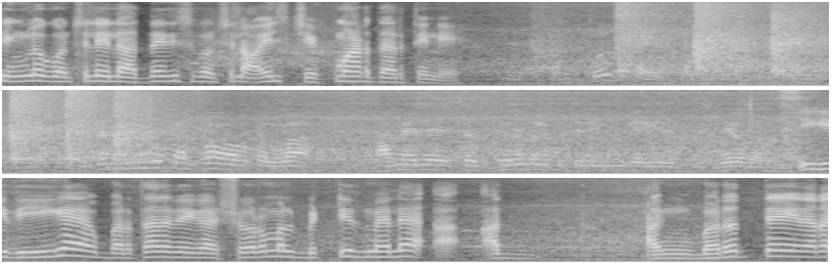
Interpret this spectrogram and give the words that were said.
ತಿಂಗ್ಳಿಗೆ ಒಂದ್ಸಲ ಇಲ್ಲ ಹದಿನೈದು ದಿವ್ಸಕ್ಕೆ ಒಂದ್ಸಲ ಆಯಿಲ್ ಚೆಕ್ ಮಾಡ್ತಾ ಇರ್ತೀನಿ. ಈಗ ಇದು ಈಗ ಬರ್ತಾ ಇರೋದು ಈಗ ಶೋರೂಮಲ್ಲಿ ಬಿಟ್ಟಿದ ಮೇಲೆ ಅದು ಹಂಗೆ ಬರುತ್ತೆ ಏನಾರ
